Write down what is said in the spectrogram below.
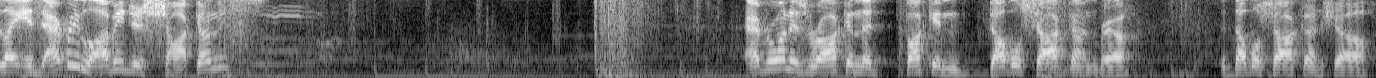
Like, is every lobby just shotguns? Everyone is rocking the fucking double shotgun, bro. The double shotgun shell.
